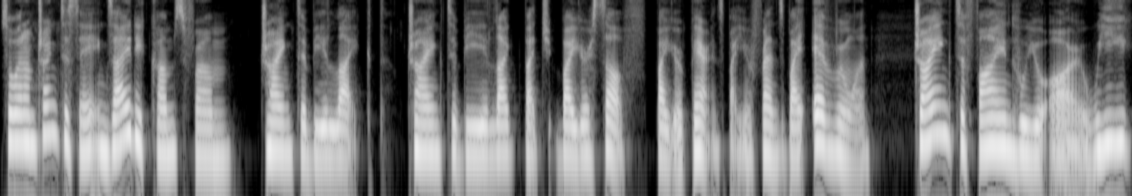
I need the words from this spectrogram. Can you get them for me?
So, what I'm trying to say, anxiety comes from trying to be liked, trying to be liked by, by yourself, by your parents, by your friends, by everyone, trying to find who you are. We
